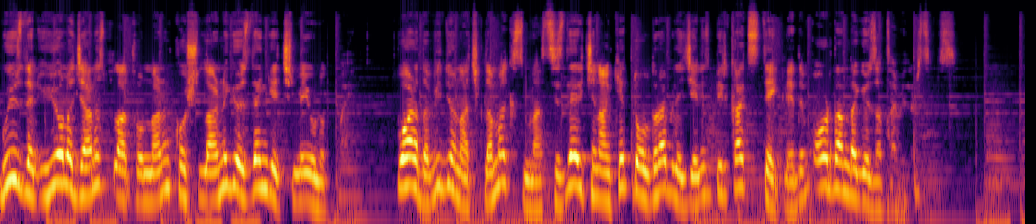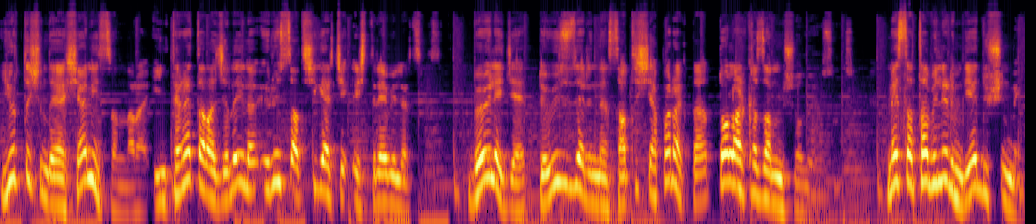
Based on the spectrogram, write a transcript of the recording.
Bu yüzden üye olacağınız platformların koşullarını gözden geçirmeyi unutmayın. Bu arada videonun açıklama kısmına sizler için anket doldurabileceğiniz birkaç site ekledim. Oradan da göz atabilirsiniz. Yurt dışında yaşayan insanlara internet aracılığıyla ürün satışı gerçekleştirebilirsiniz. Böylece döviz üzerinden satış yaparak da dolar kazanmış oluyorsunuz. Ne satabilirim diye düşünmeyin.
